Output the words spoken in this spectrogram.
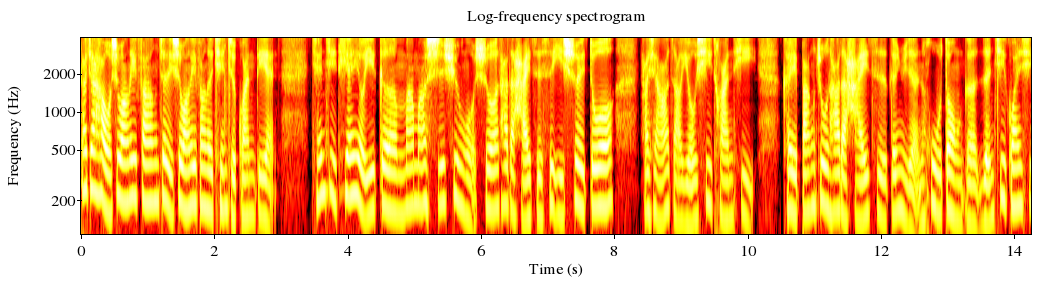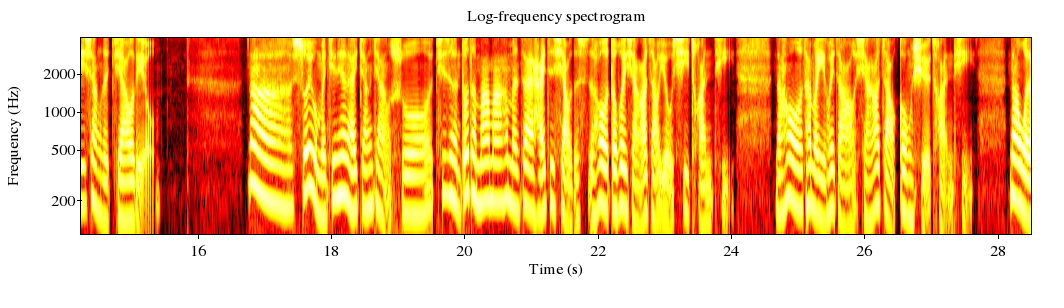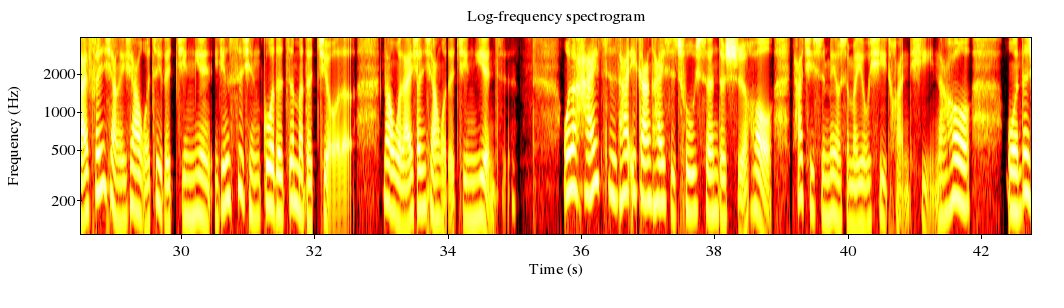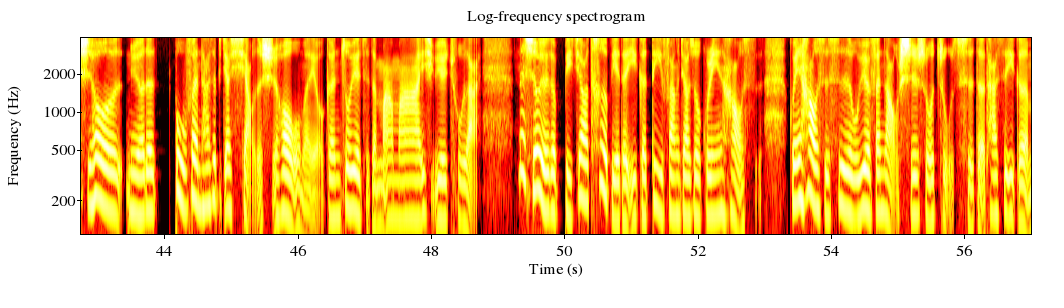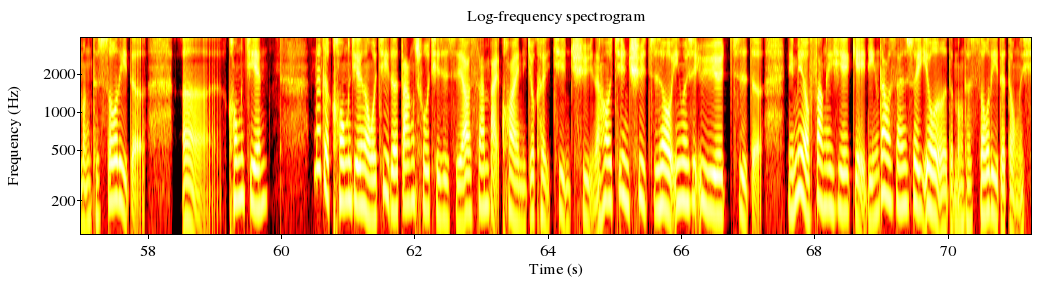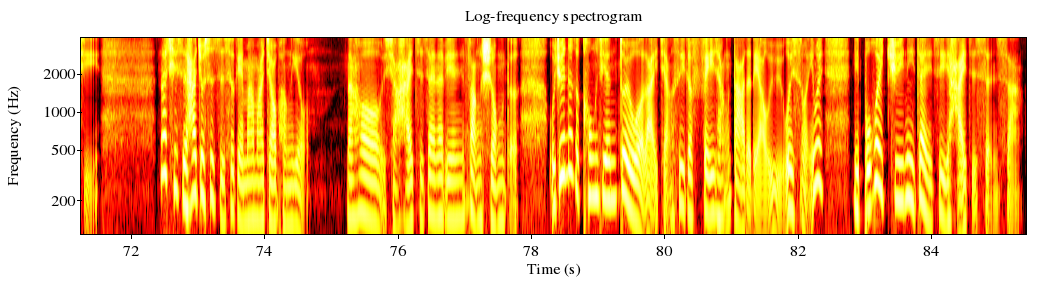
大家好，我是王丽芳，这里是王丽芳的亲子观点。前几天有一个妈妈私讯我说，她的孩子是一岁多，她想要找游戏团体，可以帮助她的孩子跟与人互动跟人际关系上的交流。那所以，我们今天来讲讲说，其实很多的妈妈他们在孩子小的时候都会想要找游戏团体，然后他们也会找想要找共学团体。那我来分享一下我自己的经验，已经事情过得这么的久了，那我来分享我的经验子。我的孩子他一刚开始出生的时候，他其实没有什么游戏团体。然后我那时候女儿的部分，她是比较小的时候，我们有跟坐月子的妈妈一起约出来。那时候有一个比较特别的一个地方叫做 Greenhouse。Greenhouse 是吴月芬老师所主持的，它是一个 Montessori 的呃空间。那个空间呢，我记得当初其实只要三百块，你就可以进去。然后进去之后，因为是预约制的，里面有放一些给零到三岁幼儿的 Montessori 的东西。那其实它就是只是给妈妈交朋友。然后小孩子在那边放松的，我觉得那个空间对我来讲是一个非常大的疗愈。为什么？因为你不会拘泥在你自己孩子身上。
